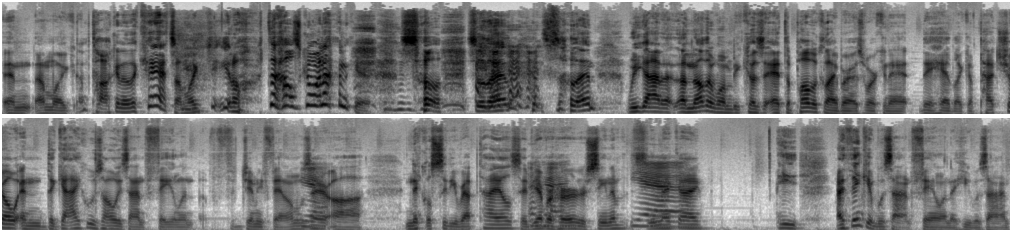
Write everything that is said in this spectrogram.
And I'm like, I'm talking to the cats. I'm like, you know, what the hell's going on here? So, so then, so then we got a, another one because at the public library I was working at, they had like a pet show, and the guy who's always on Fallon, Jimmy Fallon was there. Uh, Nickel City Reptiles. Have you ever heard or seen of seen that guy? he i think it was on Fallon that he was on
